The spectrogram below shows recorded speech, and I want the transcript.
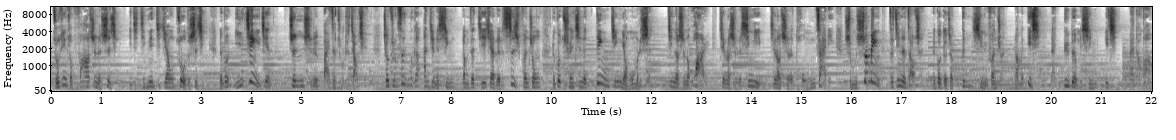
昨天所发生的事情，以及今天即将要做的事情，能够一件一件真实的摆在主的脚前，求主赐这么个安静的心，让我们在接下来的四十分钟，能够全心的定睛仰望我们的神。见到神的话语，见到神的心意，见到神的同在里，使我们生命在今天的早晨能够得到更新与翻转。让我们一起来预备我们心，一起来祷告。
